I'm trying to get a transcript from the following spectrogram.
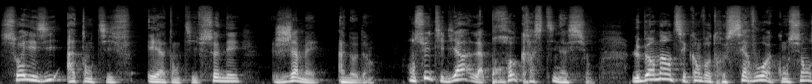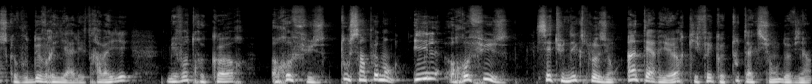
soyez-y attentif et attentif. Ce n'est jamais anodin. Ensuite, il y a la procrastination. Le burn-out, c'est quand votre cerveau a conscience que vous devriez aller travailler, mais votre corps refuse. Tout simplement, il refuse. C'est une explosion intérieure qui fait que toute action devient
